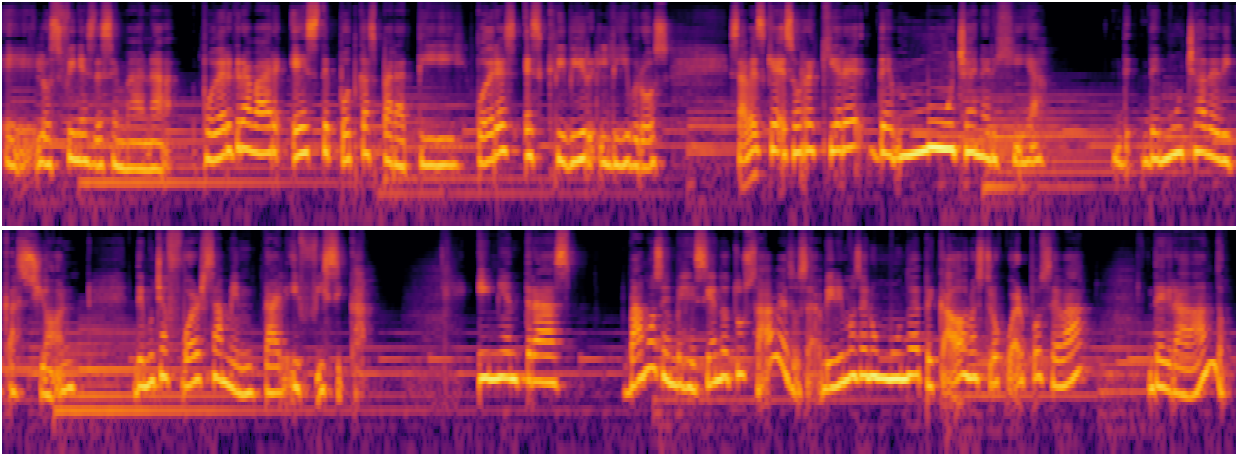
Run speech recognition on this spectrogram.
eh, los fines de semana, poder grabar este podcast para ti, poder escribir libros. Sabes que eso requiere de mucha energía, de mucha dedicación, de mucha fuerza mental y física. Y mientras vamos envejeciendo, tú sabes, o sea, vivimos en un mundo de pecado, nuestro cuerpo se va degradando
